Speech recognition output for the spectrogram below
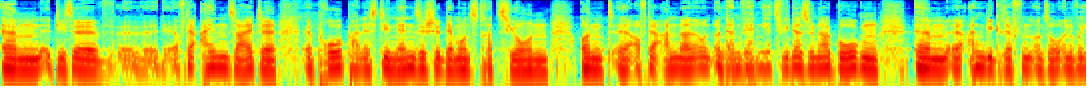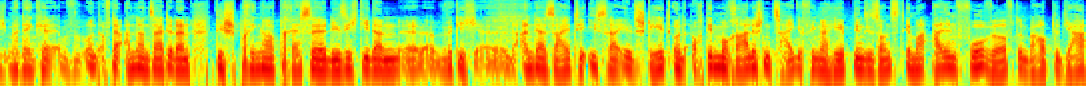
ähm, diese äh, auf der einen Seite äh, pro-palästinensische Demonstrationen und äh, auf der anderen, und, und dann werden jetzt wieder Synagogen ähm, äh, angegriffen und so, und wo ich immer denke, und auf der anderen Seite dann die Springerpresse, die sich die dann äh, wirklich äh, an der Seite Israel Israels steht und auch den moralischen Zeigefinger hebt, den sie sonst immer allen vorwirft und behauptet, ja,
